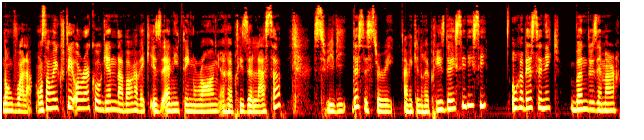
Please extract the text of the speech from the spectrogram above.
Donc voilà, on s'en va écouter Aura Hogan d'abord avec Is Anything Wrong, reprise de Lassa, suivi de Sistery avec une reprise de ACDC. Au Rebelle Sonic, bonne deuxième heure.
